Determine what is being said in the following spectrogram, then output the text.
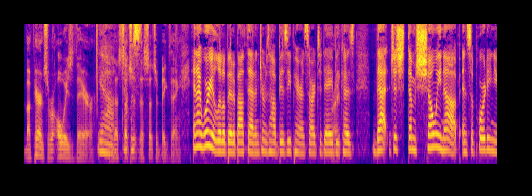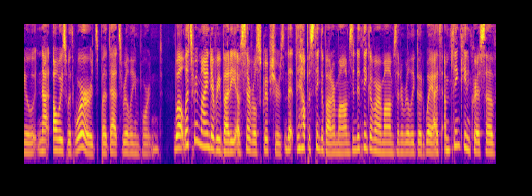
My parents were always there. Yeah, And that's that such was- a that's such a big thing. And I worry a little bit about that in terms of how busy parents are today because that just them showing up and supporting you, not always with words, but that's really important. Well, let's remind everybody of several scriptures that help us think about our moms and to think of our moms in a really good way. I, I'm thinking, Chris, of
